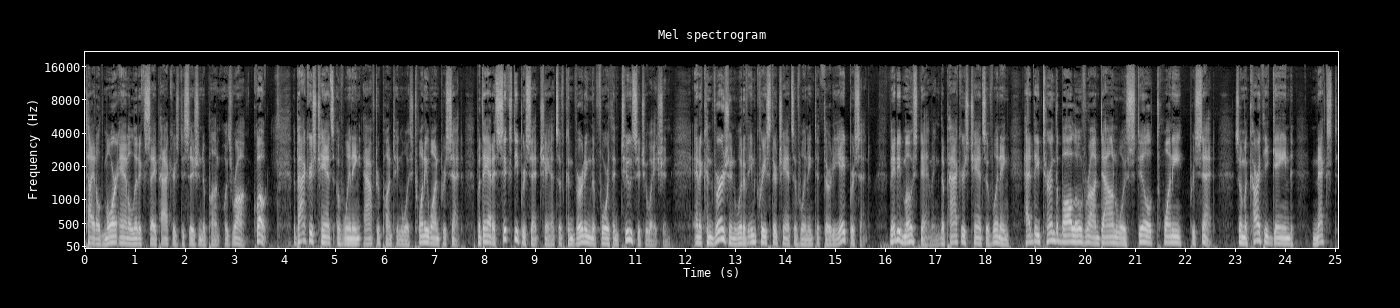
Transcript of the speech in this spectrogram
titled More Analytics Say Packers' Decision to Punt Was Wrong. Quote The Packers' chance of winning after punting was 21%, but they had a 60% chance of converting the fourth and two situation, and a conversion would have increased their chance of winning to 38%. Maybe most damning, the Packers' chance of winning had they turned the ball over on down was still 20%. So McCarthy gained next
